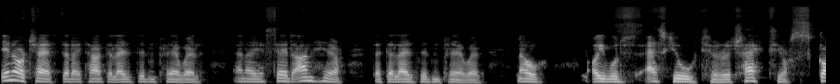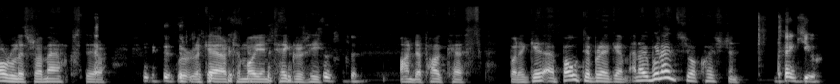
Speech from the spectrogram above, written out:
in our chat that I thought the lads didn't play well, and I said on here that the lads didn't play well. Now, I would ask you to retract your scurrilous remarks there with regard to my integrity on the podcast. But again, about the break game, and I will answer your question. Thank you.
